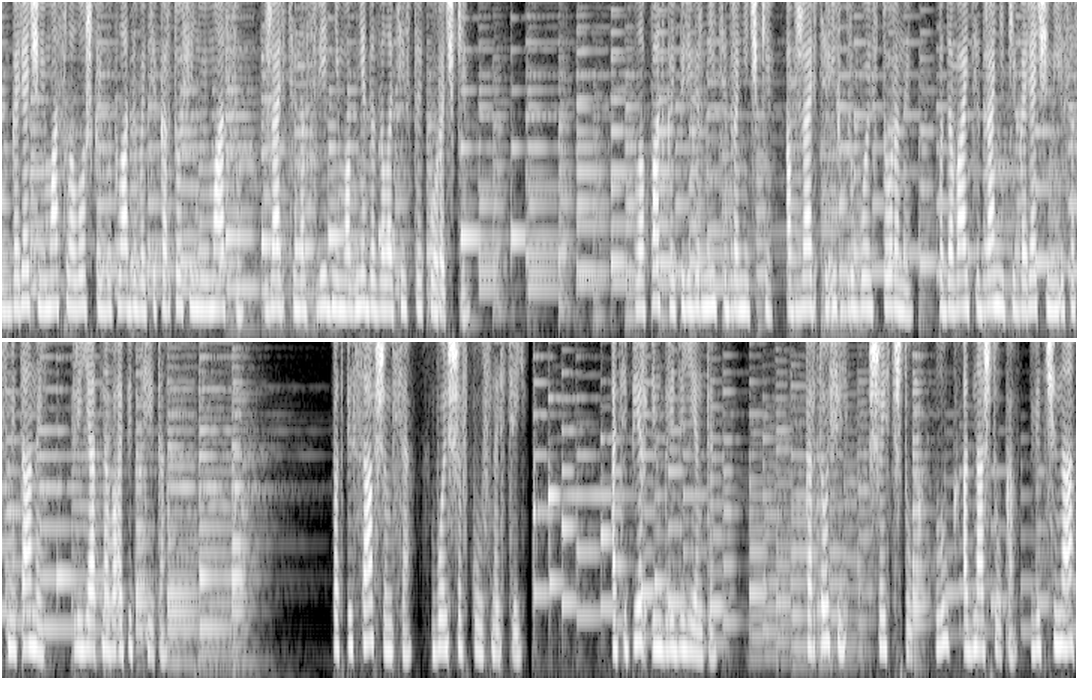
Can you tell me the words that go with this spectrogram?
В горячее масло ложкой выкладывайте картофельную массу, жарьте на среднем огне до золотистой корочки. Лопаткой переверните дранички, обжарьте их с другой стороны, подавайте драники горячими и со сметаной, приятного аппетита! Подписавшимся, больше вкусностей. А теперь ингредиенты. Картофель, 6 штук, лук, 1 штука, ветчина,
